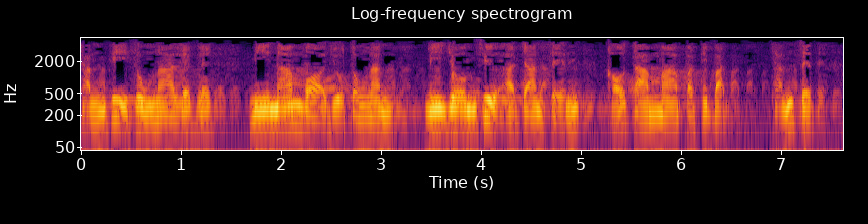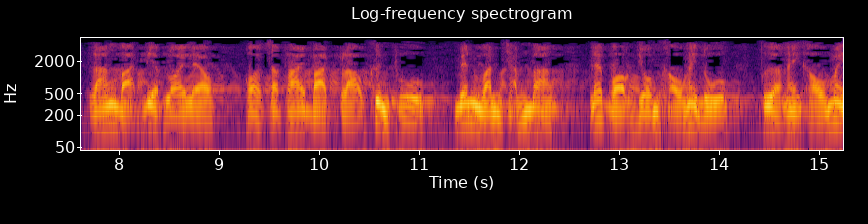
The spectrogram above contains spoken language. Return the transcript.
ฉันที่ทุ่งนาเล็กๆ มีน้ำบ่ออยู่ตรงนั้น มีโยมชื่ออาจารย์เสน เขาตามมาปฏิบัติ ฉันเสร็จล้างบาทเรียบร้อยแล้ว ก็สะพายบาทเปล่าขึ้นภูเว้นวันฉันบ้าง และบอกโยมเขาให้รู้ เพื่อให้เขาไม่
